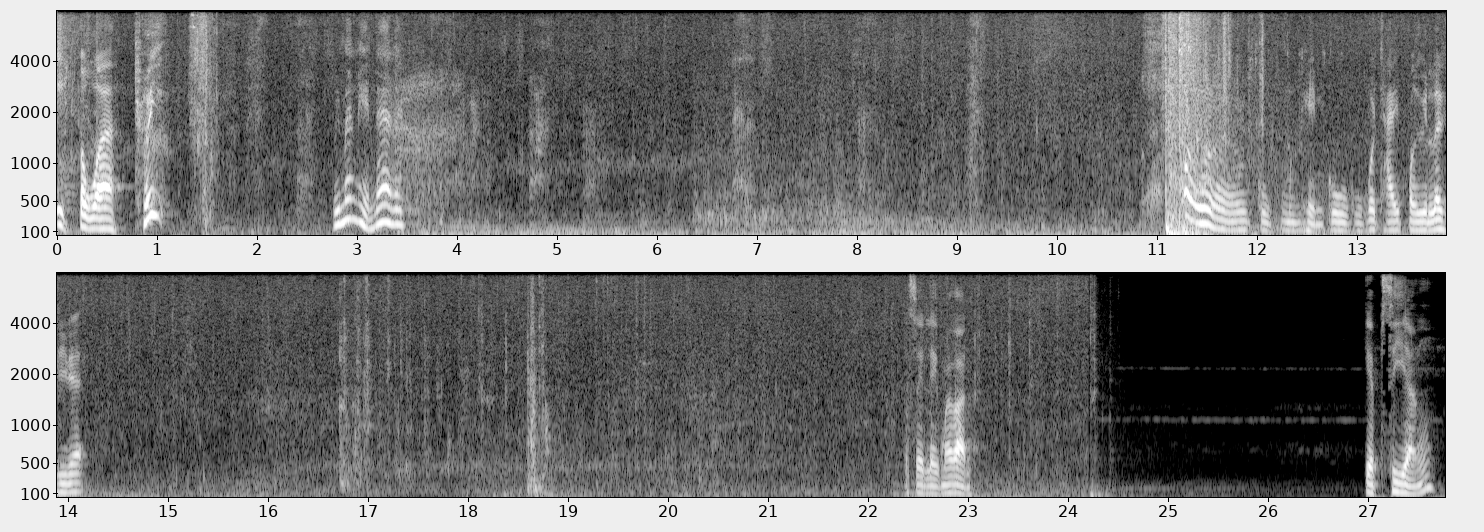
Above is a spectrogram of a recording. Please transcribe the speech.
อีกตัวเฮ้ยวิแม่งเห็นแน่เลยเออกูมึงเห็นกูกูก็ใช้ปืนแล้วทีเนี้ยเอาเศษเหล็กมาก่อน เก็บเสียงใ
